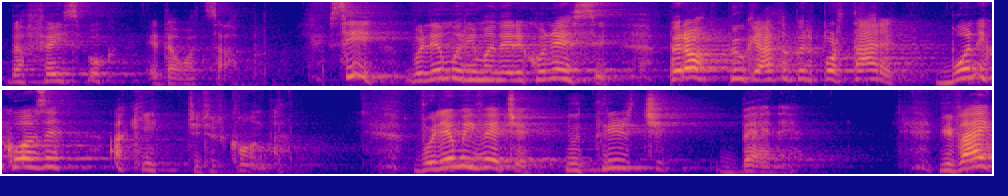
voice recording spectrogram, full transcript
da Facebook e da WhatsApp. Sì, vogliamo rimanere connessi, però più che altro per portare buone cose a chi ci circonda. Vogliamo invece nutrirci bene. Vivrai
